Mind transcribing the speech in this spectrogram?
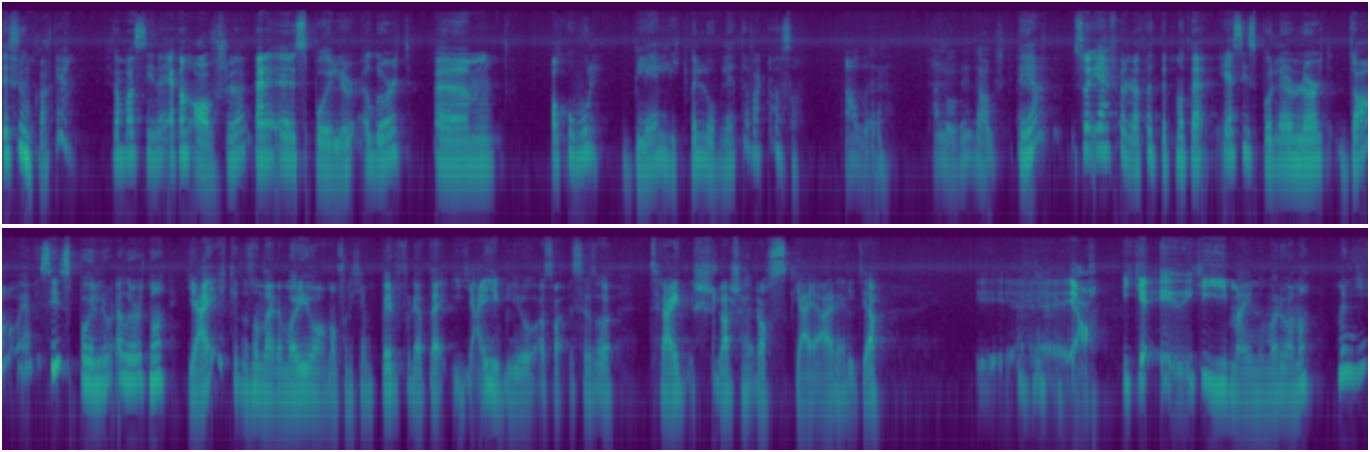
Det funka ikke. Jeg kan bare si det. Jeg kan avsløre det. Er eh, spoiler alert. Um, alkohol ble likevel lovlig etter hvert, altså. Ja, det er lovlig i dag. Ja, så jeg føler at dette på en måte Jeg sier spoiler alert da, og jeg vil si spoiler alert nå. Jeg er ikke noen sånn marihuana-forkjemper, fordi at jeg blir jo altså, Se så treig slash rask jeg er hele tida. Ja. Ikke, ikke gi meg noe marihuana, men gi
